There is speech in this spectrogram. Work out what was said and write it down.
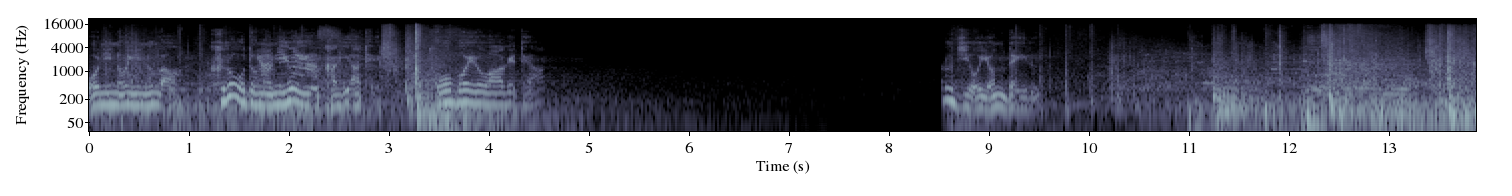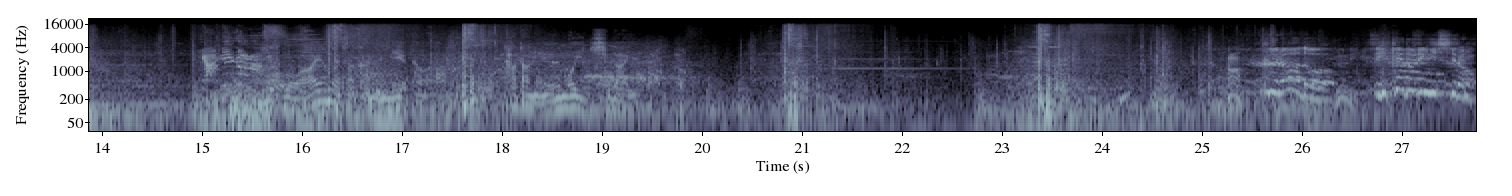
鬼の犬がクロードの匂いを嗅ぎ当て遠吠えを上げてあ主を呼んでいる。闇がな意を殺めたかに見えたがただの思い違いクロードを生け捕りにしろ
